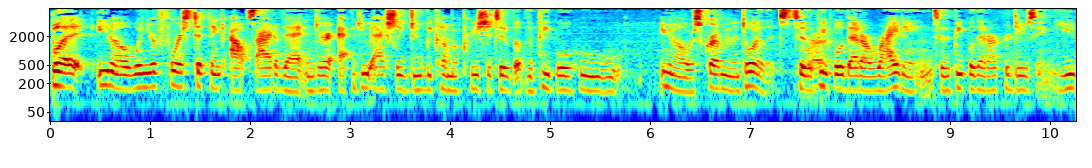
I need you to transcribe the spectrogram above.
But you know, when you're forced to think outside of that, and you're you actually do become appreciative of the people who you know are scrubbing the toilets, to the people that are writing, to the people that are producing. You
